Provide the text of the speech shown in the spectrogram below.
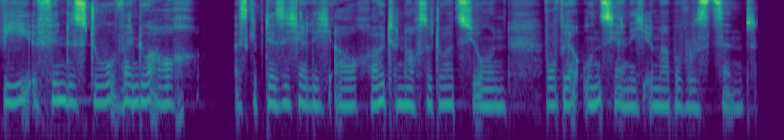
Wie findest du, wenn du auch es gibt ja sicherlich auch heute noch Situationen, wo wir uns ja nicht immer bewusst sind.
